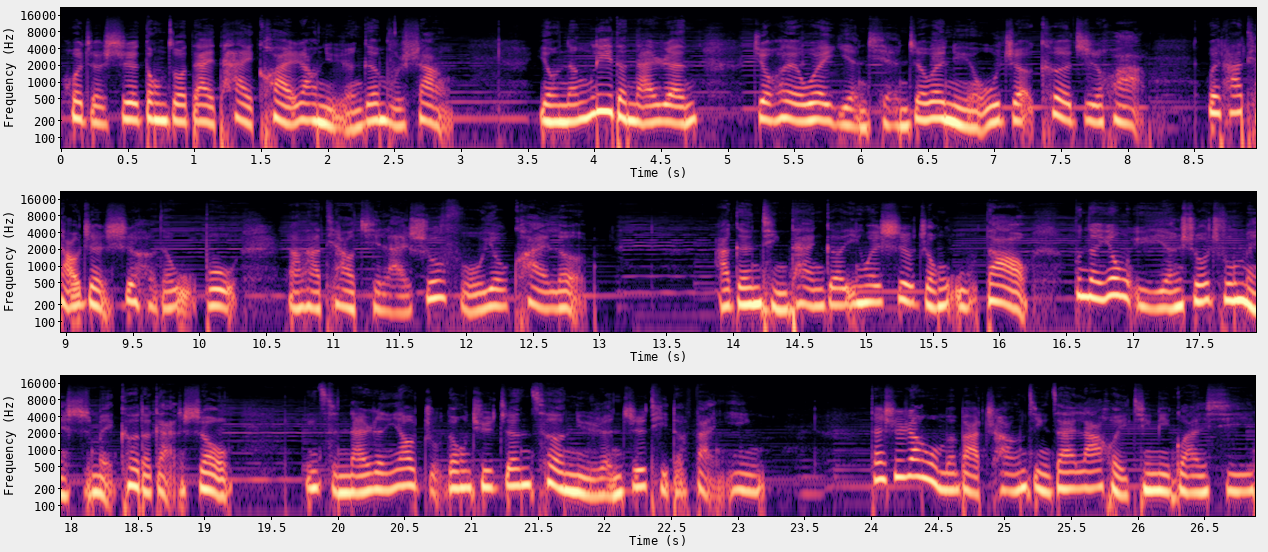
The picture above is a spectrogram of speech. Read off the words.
或者是动作带太快，让女人跟不上。有能力的男人就会为眼前这位女舞者克制化，为她调整适合的舞步，让她跳起来舒服又快乐。阿根廷探戈因为是种舞蹈，不能用语言说出每时每刻的感受，因此男人要主动去侦测女人肢体的反应。但是，让我们把场景再拉回亲密关系。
